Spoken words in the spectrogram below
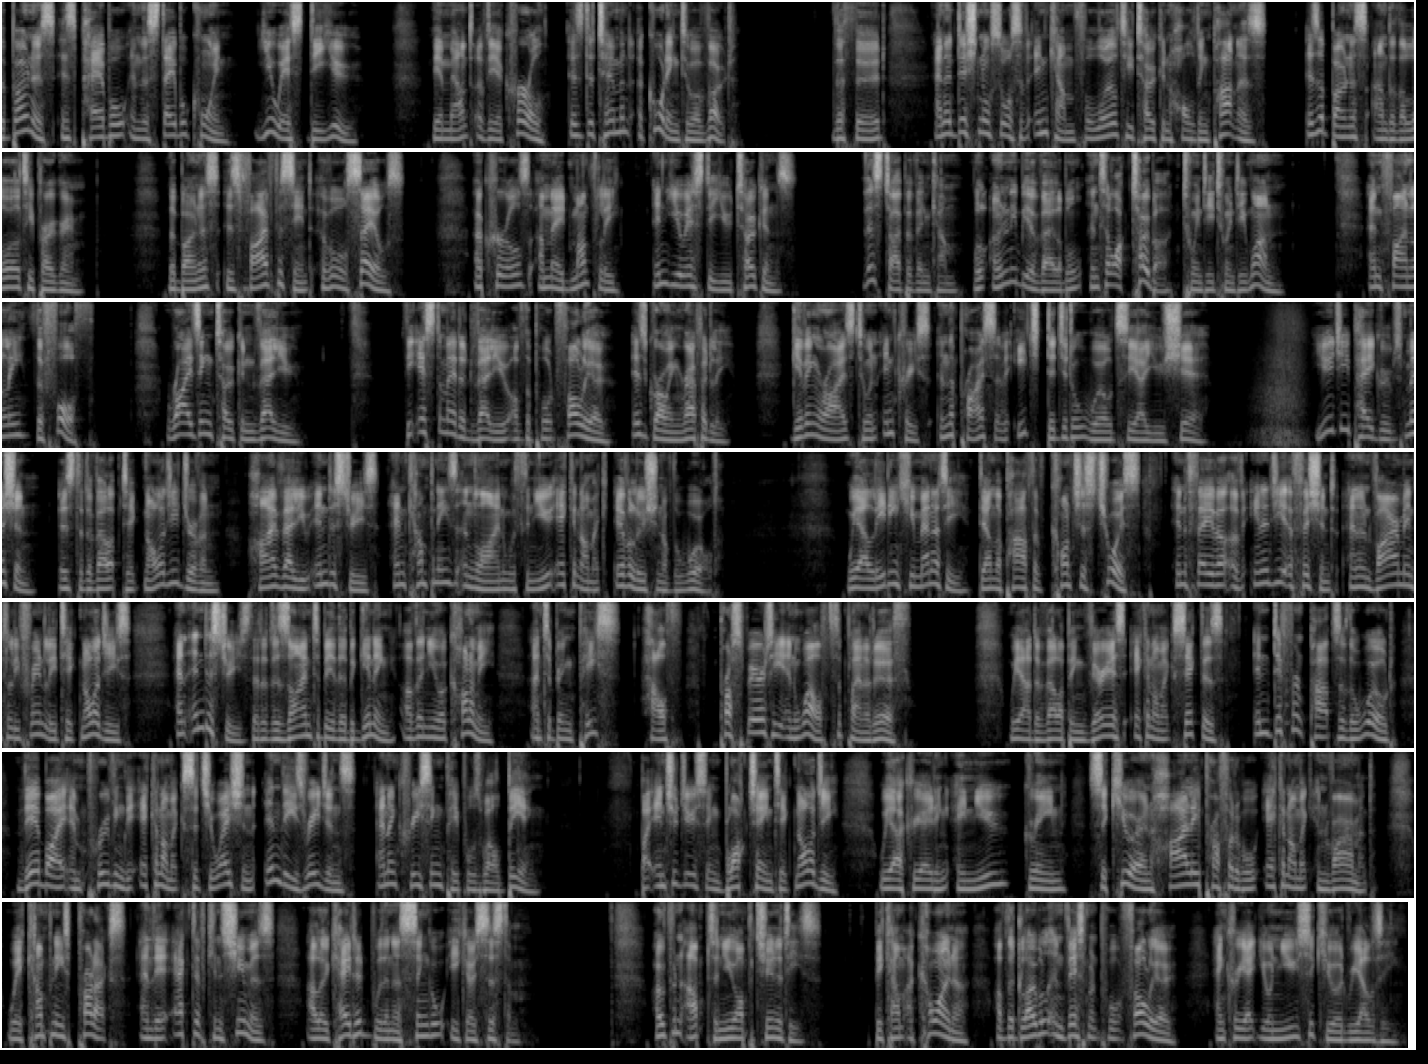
The bonus is payable in the stable coin, USDU. The amount of the accrual is determined according to a vote. The third, an additional source of income for loyalty token holding partners, is a bonus under the loyalty program. The bonus is 5% of all sales. Accruals are made monthly in USDU tokens. This type of income will only be available until October 2021. And finally, the fourth, Rising token value. The estimated value of the portfolio is growing rapidly, giving rise to an increase in the price of each digital World CRU share. UG Pay Group's mission is to develop technology driven, high value industries and companies in line with the new economic evolution of the world. We are leading humanity down the path of conscious choice in favor of energy efficient and environmentally friendly technologies and industries that are designed to be the beginning of the new economy and to bring peace, health, prosperity, and wealth to planet Earth. We are developing various economic sectors in different parts of the world, thereby improving the economic situation in these regions and increasing people's well being. By introducing blockchain technology, we are creating a new, green, secure, and highly profitable economic environment where companies' products and their active consumers are located within a single ecosystem. Open up to new opportunities. Become a co owner of the global investment portfolio and create your new secured reality.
